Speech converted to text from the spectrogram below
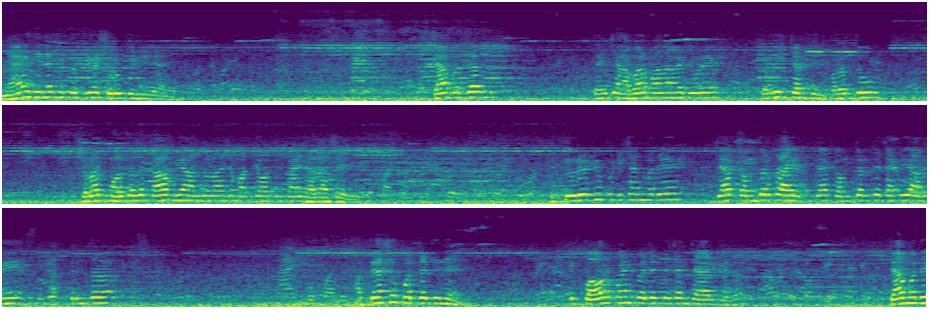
न्याय देण्याची प्रक्रिया सुरू केलेली आहे. त्याबद्दल त्यांचे आभार मानावे तेवढे कमीच ठरतील परंतु सर्वात महत्त्वाचं काम या आंदोलनाच्या माध्यमातून काय झालं असेल क्युरेटिव्ह पिटिशनमध्ये ज्या कमतरता आहेत त्या कमतरतेसाठी आम्ही अत्यंत अभ्यासू पद्धतीने एक पॉवर पॉईंट प्रेझेंटेशन तयार केलं. त्यामध्ये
